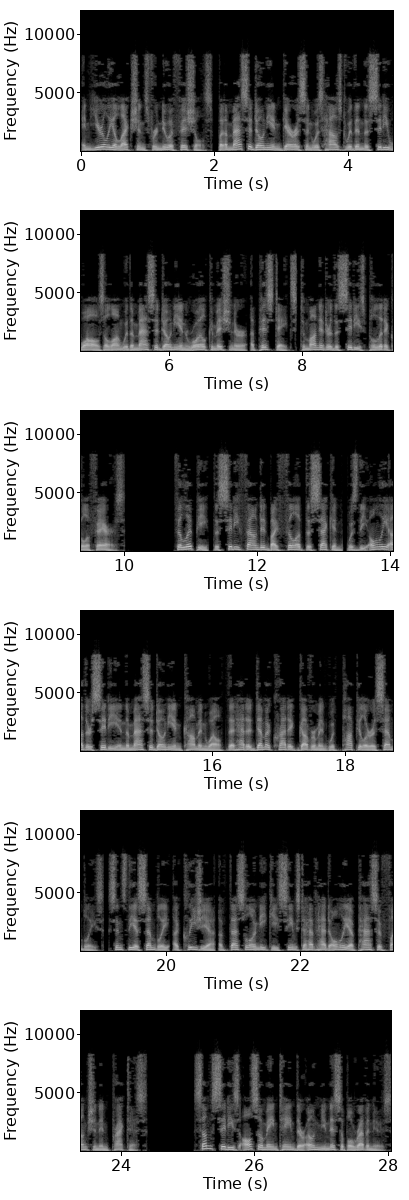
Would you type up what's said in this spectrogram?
and yearly elections for new officials, but a Macedonian garrison was housed within the city walls along with a Macedonian royal commissioner to monitor the city's political affairs. Philippi, the city founded by Philip II, was the only other city in the Macedonian Commonwealth that had a democratic government with popular assemblies, since the assembly ecclesia of Thessaloniki seems to have had only a passive function in practice. Some cities also maintained their own municipal revenues.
